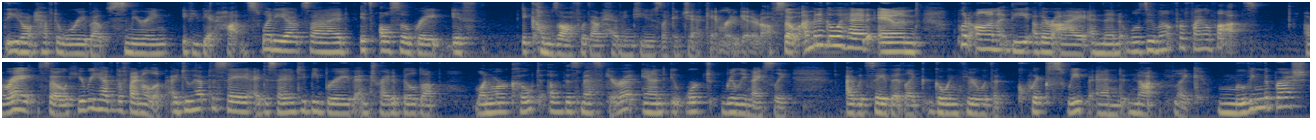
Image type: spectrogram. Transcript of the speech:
that you don't have to worry about smearing if you get hot and sweaty outside. It's also great if it comes off without having to use like a jackhammer to get it off. So I'm gonna go ahead and put on the other eye and then we'll zoom out for final thoughts. All right, so here we have the final look. I do have to say I decided to be brave and try to build up one more coat of this mascara and it worked really nicely. I would say that like going through with a quick sweep and not like moving the brush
